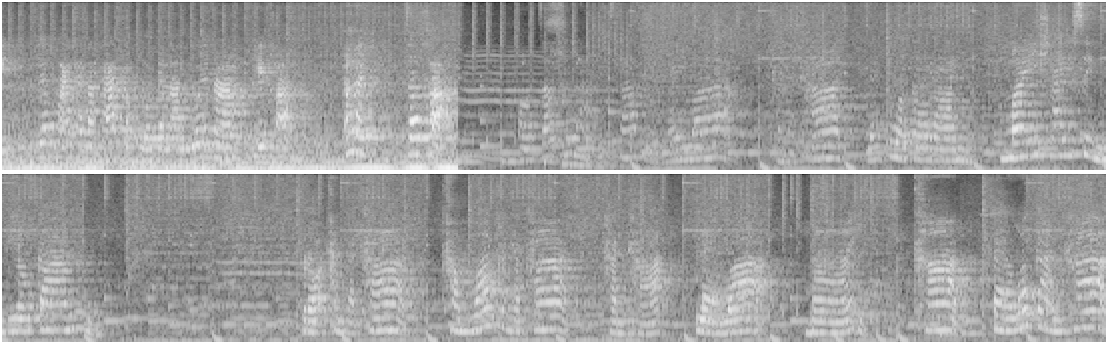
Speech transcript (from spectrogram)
ากสอนเด็กๆเรื่องไม้ธนาคารกับตัวการันด้วยนะโอเคคะเอ้ยเจ้าค่ะพอเจ้าทั้งหลายทราบหรือไม่ว่าธนาคารและตัวการันไม่ใช่สิ่งเดียวกัน เพราะทันตคาตคำว่าทันตคาตทันทะ แปลว่า ไม้คาด แปลว่าการคาด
